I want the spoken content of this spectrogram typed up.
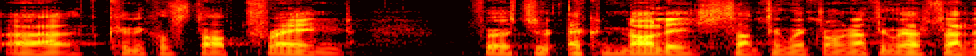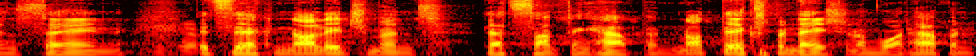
uh, clinical staff trained first to acknowledge something went wrong. And I think that's Alan's saying. It's the acknowledgement that something happened, not the explanation of what happened.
